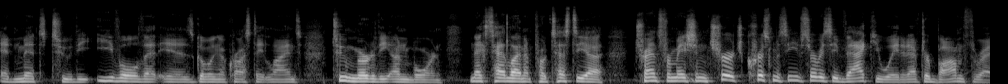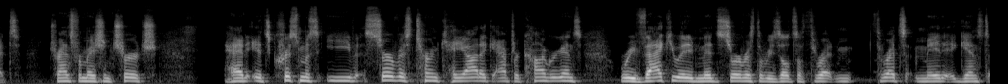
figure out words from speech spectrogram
admit to the evil that is going across state lines to murder the unborn. Next headline at Protestia Transformation Church Christmas Eve service evacuated after bomb threat. Transformation Church had its Christmas Eve service turned chaotic after congregants were evacuated mid service, the results of threat, threats made against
